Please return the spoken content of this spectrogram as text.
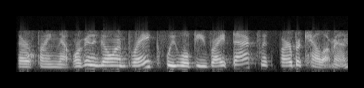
clarifying that. We're going to go on break. We will be right back with Barbara Kellerman.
